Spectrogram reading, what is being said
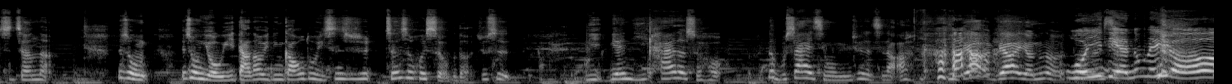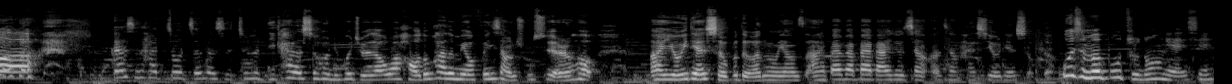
是真的。那种那种友谊达到一定高度，你甚至是真是会舍不得，就是离连离开的时候，那不是爱情，我明确的知道啊，你不要 不要有那种，我一点都没有。但是他就真的是，就是离开的时候，你会觉得哇，好多话都没有分享出去，然后啊，有一点舍不得那种样子啊，拜拜拜拜，就这样啊，这样还是有点舍不得。为什么不主动联系？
